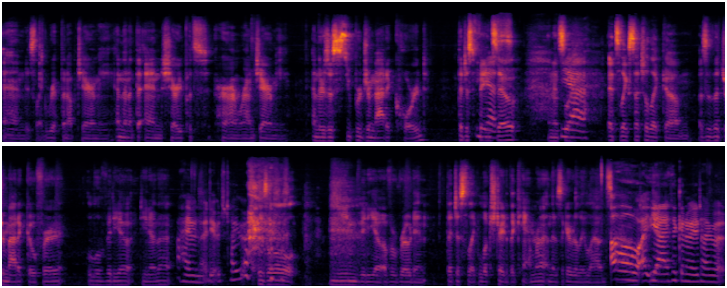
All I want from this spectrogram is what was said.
and is like ripping up Jeremy, and then at the end Sherry puts her arm around Jeremy, and there's this super dramatic chord that just fades Yes. out, and it's Yeah. like it's like such a like um is it the dramatic gopher little video? Do you know that? I have no idea what you're talking about. There's a little meme video of a rodent that just like looks straight at the camera and there's like a really loud oh, sound. oh, I, yeah, I think I know what you're talking about.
